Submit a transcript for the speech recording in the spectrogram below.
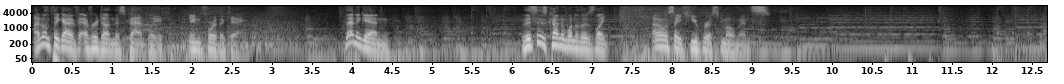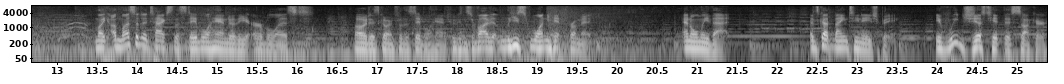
I don't think I've ever done this badly in For the King. Then again, this is kind of one of those, like, I don't want to say hubris moments. Like, unless it attacks the stable hand or the herbalist. Oh, it is going for the stable hand, who can survive at least one hit from it. And only that. It's got 19 HP. If we just hit this sucker...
